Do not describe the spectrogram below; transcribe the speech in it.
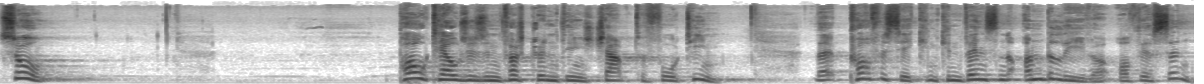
So, Paul tells us in 1 Corinthians chapter 14 that prophecy can convince an unbeliever of their sin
